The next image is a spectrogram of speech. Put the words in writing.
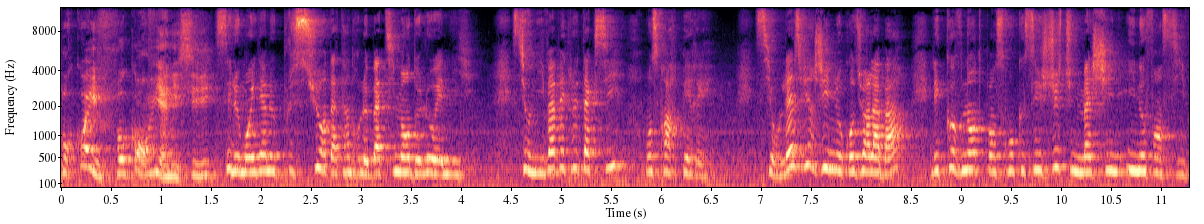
Pourquoi il faut qu'on revienne ici C'est le moyen le plus sûr d'atteindre le bâtiment de l'ONI. Si on y va avec le taxi, on se fera repérer. Si on laisse Virgile nous conduire là-bas, les Covenants penseront que c'est juste une machine inoffensive.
